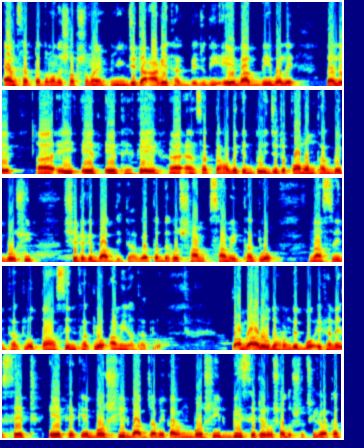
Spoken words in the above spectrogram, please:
অ্যান্সারটা তোমাদের সবসময় যেটা আগে থাকবে। যদি এ বাদ বি বলে, তাহলে এই এ থেকে অ্যান্সারটা হবে, কিন্তু যেটা কমন থাকবে বসির সেটাকে বাদ দিতে হবে। অর্থাৎ দেখো সাম- সামির থাকল নাসরিন থাকল, তাহসিন থাকল, আমিনা থাকল। তো আমরা আরও উদাহরণ দেখব। এখানে সেট এ থেকে বশির বাদ যাবে, কারণ বশির বি সেটেরও সদস্য ছিল। অর্থাৎ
